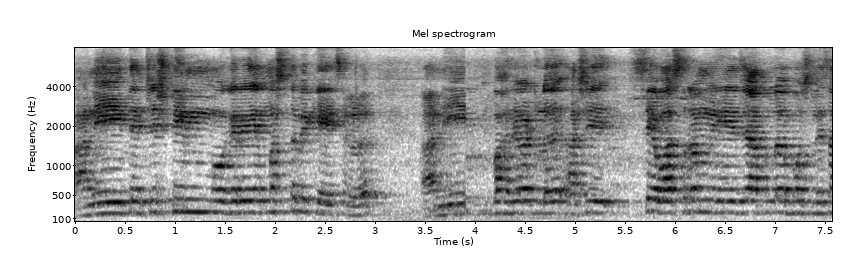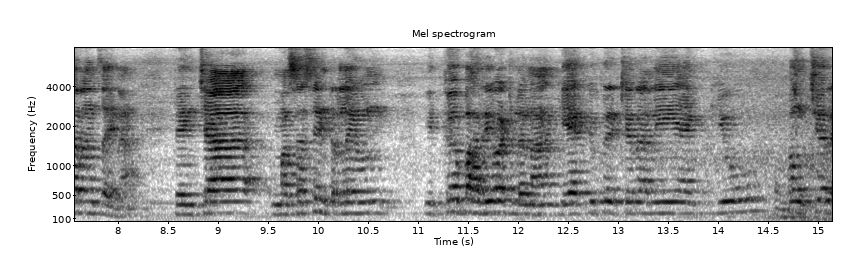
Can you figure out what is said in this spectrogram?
आणि त्यांची स्टीम वगैरे मस्तपैकी आहे सगळं. आणि भारी वाटलं अशी सेवाश्रम हे जे आपलं भोसले सरांचं आहे ना त्यांच्या मसाज सेंटरला येऊन इतकं भारी वाटलं ना की ॲक्युप्रेचर आणि ॲक्यू पंक्चर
